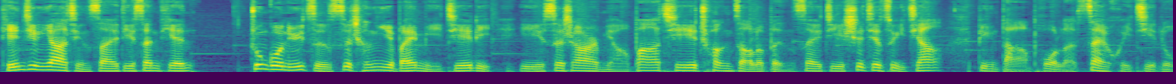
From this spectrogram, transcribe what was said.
田径亚锦赛第三天。中国女子四乘一百米接力以四十二秒八七创造了本赛季世界最佳，并打破了赛会纪录。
